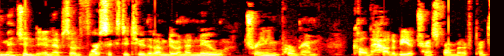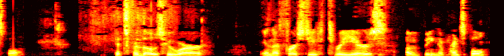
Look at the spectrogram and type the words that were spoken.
Mentioned in episode 462 that I'm doing a new training program called How to Be a Transformative Principal. It's for those who are in their first three years of being a principal,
